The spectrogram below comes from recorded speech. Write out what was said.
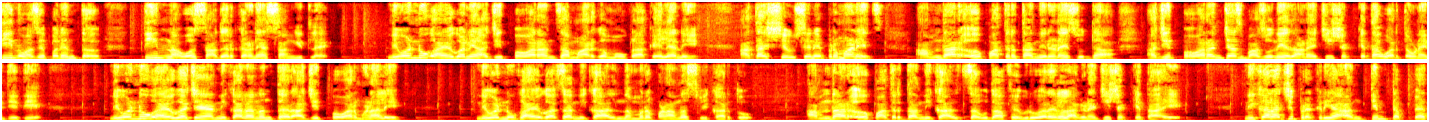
तीन वाजेपर्यंत तीन नावं सादर करण्यास सांगितलंय. निवडणूक आयोगाने अजित पवारांचा मार्ग मोकळा केल्याने आता शिवसेनेप्रमाणेच आमदार अपात्रता निर्णय सुद्धा अजित पवारांच्याच बाजूने जाण्याची शक्यता वर्तवण्यात येते निवडणूक आयोगाच्या या निकालानंतर अजित पवार म्हणाले निवडणूक आयोगाचा निकाल नम्रपणानं स्वीकारतो. आमदार अपात्रता निकाल चौदा फेब्रुवारीला लागण्याची शक्यता आहे. निकालाची प्रक्रिया अंतिम टप्प्यात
